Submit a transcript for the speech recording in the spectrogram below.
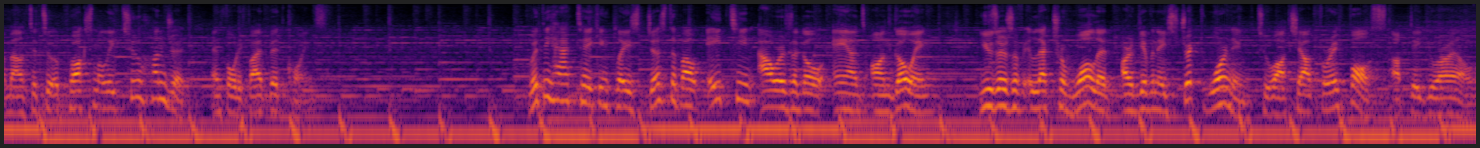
amounted to approximately 245 Bitcoins. With the hack taking place just about 18 hours ago and ongoing, users of Electrum Wallet are given a strict warning to watch out for a false update URL.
